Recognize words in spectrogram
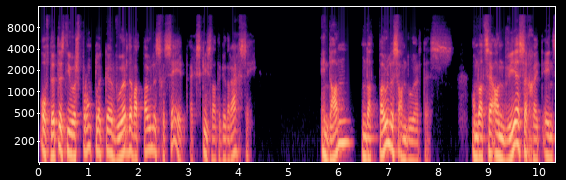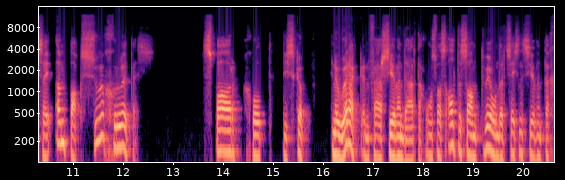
of dit is die oorspronklike woorde wat Paulus gesê het. Ekskuus, laat ek dit reg sê. En dan omdat Paulus aan boord is, omdat sy aanwesigheid en sy impak so groot is, spaar God die skip. En nou hoor ek in vers 37, ons was altesaam 276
